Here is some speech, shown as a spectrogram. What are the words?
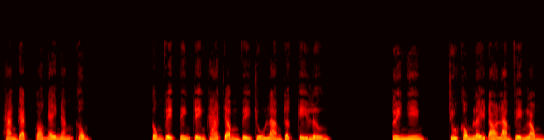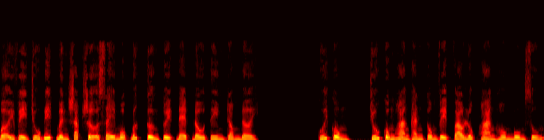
hàng gạch có ngay ngắn không. Công việc tiến triển khá chậm vì chú làm rất kỹ lưỡng. Tuy nhiên, chú không lấy đó làm phiền lòng bởi vì chú biết mình sắp sửa xây một bức tường tuyệt đẹp đầu tiên trong đời. Cuối cùng, chú cũng hoàn thành công việc vào lúc hoàng hôn buông xuống.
